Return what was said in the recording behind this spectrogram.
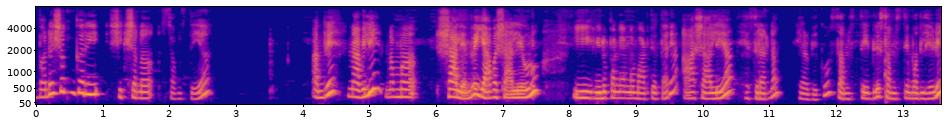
ಬನಶಂಕರಿ ಶಿಕ್ಷಣ ಸಂಸ್ಥೆಯ ಅಂದರೆ ನಾವಿಲ್ಲಿ ನಮ್ಮ ಶಾಲೆ ಅಂದರೆ ಯಾವ ಶಾಲೆಯವರು ಈ ನಿರೂಪಣೆಯನ್ನು ಮಾಡ್ತಿರ್ತಾರೆ, ಆ ಶಾಲೆಯ ಹೆಸರನ್ನು ಹೇಳಬೇಕು. ಸಂಸ್ಥೆ ಇದ್ದರೆ ಸಂಸ್ಥೆ ಮೊದಲು ಹೇಳಿ,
